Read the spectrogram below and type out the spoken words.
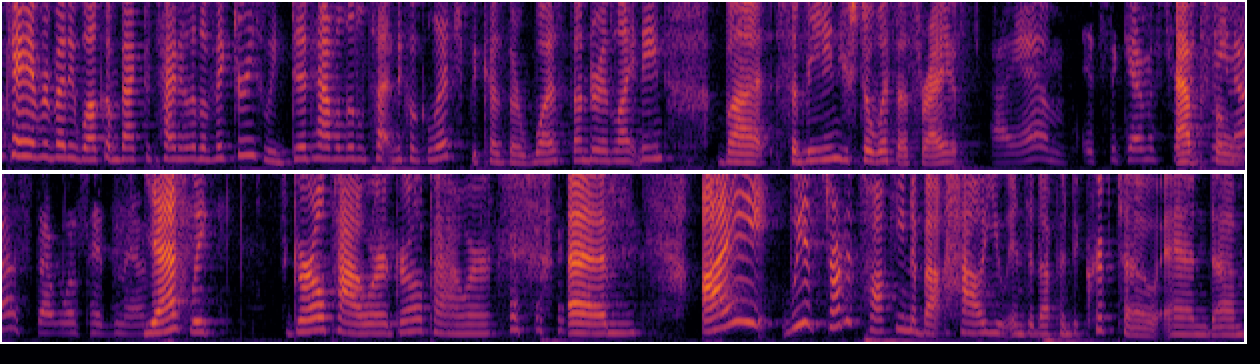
Okay, everybody, welcome back to Tiny Little Victories. We did have a little technical glitch because there was thunder and lightning, but Sabine, you're still with us, right? I am. It's the chemistry Absolutely. between us that was hidden there. Yes, we. It's girl power, girl power. um, I we had started talking about how you ended up into crypto, and um,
